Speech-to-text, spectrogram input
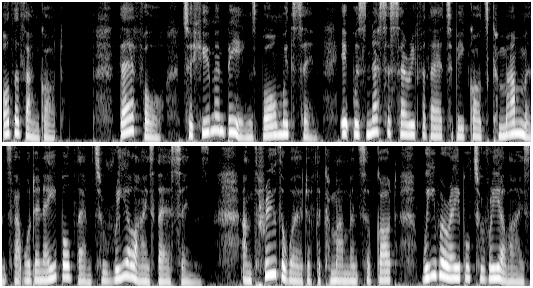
other than God. Therefore, to human beings born with sin, it was necessary for there to be God's commandments that would enable them to realize their sins. And through the word of the commandments of God, we were able to realize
